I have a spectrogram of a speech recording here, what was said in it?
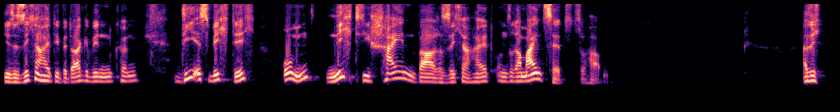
Diese Sicherheit, die wir da gewinnen können, die ist wichtig, um nicht die scheinbare Sicherheit unserer Mindsets zu haben. Also ich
